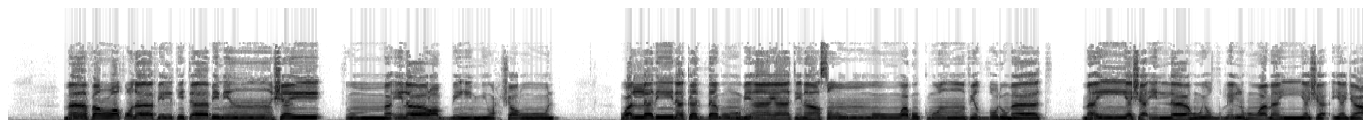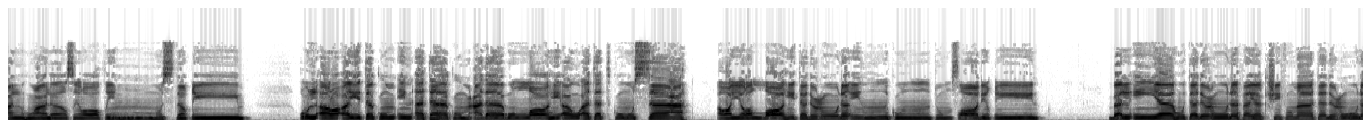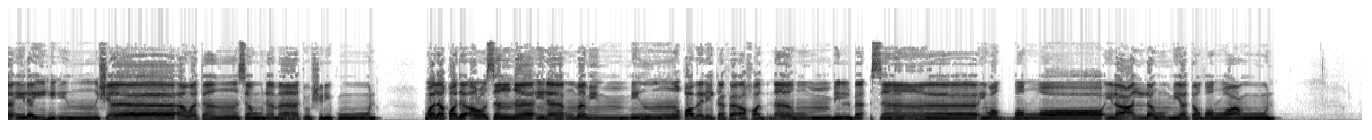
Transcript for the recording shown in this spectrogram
مَا فَرَّطْنَا فِي الْكِتَابِ مِن شَيْءٍ ثُمَّ إِلَىٰ رَبِّهِمْ يُحْشَرُونَ وَالَّذِينَ كَذَّبُوا بِآيَاتِنَا صُمٌّ وَبُكْمٌ فِي الظُّلُمَاتِ مَن يَشَإِ اللَّهُ يُضْلِلْهُ وَمَن يَشَأْ يَجْعَلْهُ عَلَىٰ صِرَاطٍ مُّسْتَقِيمٍ قُلْ أَرَأَيْتَكُمْ إِنْ أَتَاكُمْ عَذَابُ اللَّهِ أَوْ أَتَتْكُمُ السَّاعَةُ أَغَيْرَ اللَّهِ تَدْعُونَ إِن كُنتُمْ صَادِقِينَ بَلْ إِيَّاهُ تَدْعُونَ فَيَكْشِفُ مَا تَدْعُونَ إِلَيْهِ إِن شَاءَ وَتَنسَوْنَ مَا تُشْرِكُونَ وَلَقَدْ أَرْسَلْنَا إِلَىٰ أُمَمٍ مِّن قَبْلِكَ فَأَخَذْنَاهُم بِالْبَأْسَاءِ وَالضَّرَّاءِ لَعَلَّهُمْ يَتَضَرَّعُونَ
